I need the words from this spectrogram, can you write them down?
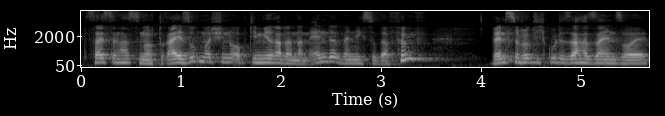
Das heißt, dann hast du noch drei Suchmaschinenoptimierer dann am Ende, wenn nicht sogar fünf, wenn es eine wirklich gute Sache sein soll.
